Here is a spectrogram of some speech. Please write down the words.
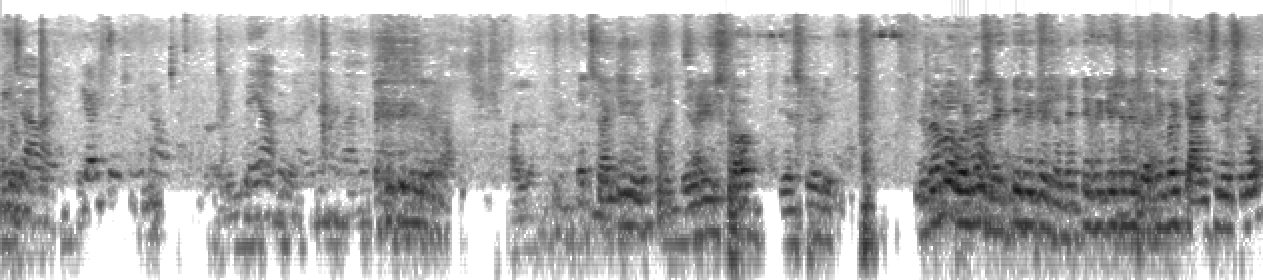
બીજા વાળા યશ જોશી નહીં આવે એને ભણવાનું Let's continue where we stopped yesterday. Remember what was rectification? Rectification is nothing but cancellation of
